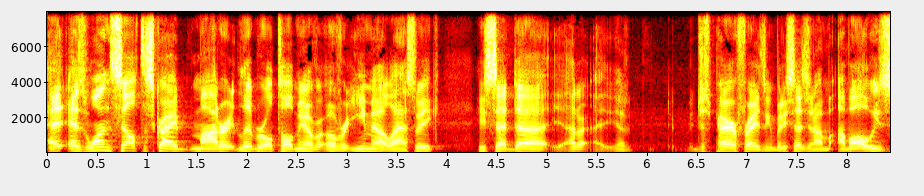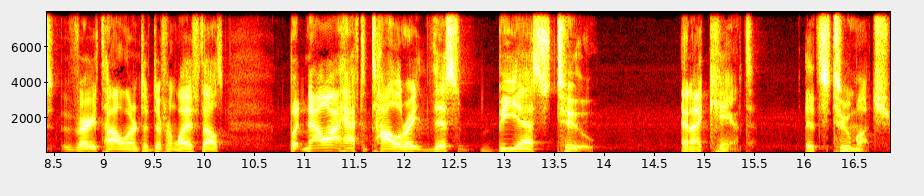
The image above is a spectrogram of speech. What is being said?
As one self-described moderate liberal told me over over email last week, he said, uh, I you know, just paraphrasing, but he says, you know, I'm, I'm always very tolerant of different lifestyles, but now I have to tolerate this BS too, and I can't. It's too much.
